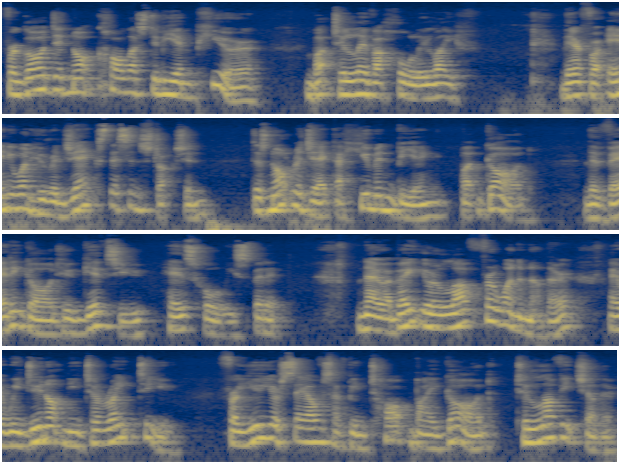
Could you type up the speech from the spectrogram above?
For God did not call us to be impure, but to live a holy life. Therefore, anyone who rejects this instruction does not reject a human being, but God, the very God who gives you his Holy Spirit. Now, about your love for one another, uh, we do not need to write to you, for you yourselves have been taught by God to love each other.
